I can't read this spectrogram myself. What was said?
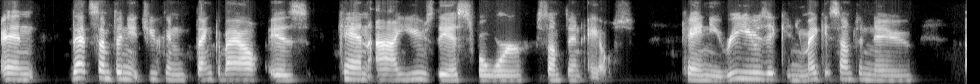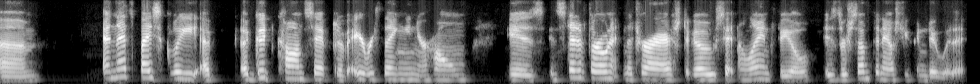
and that's something that you can think about is can I use this for something else? Can you reuse it? Can you make it something new? Um, and that's basically a, a good concept of everything in your home is instead of throwing it in the trash to go sit in a landfill, is there something else you can do with it?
